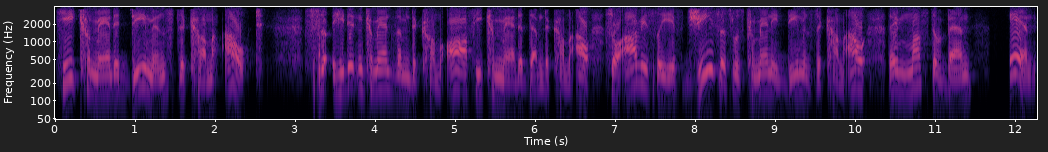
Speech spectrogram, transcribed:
he commanded demons to come out. So he didn't command them to come off, he commanded them to come out. So obviously if Jesus was commanding demons to come out, they must have been in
